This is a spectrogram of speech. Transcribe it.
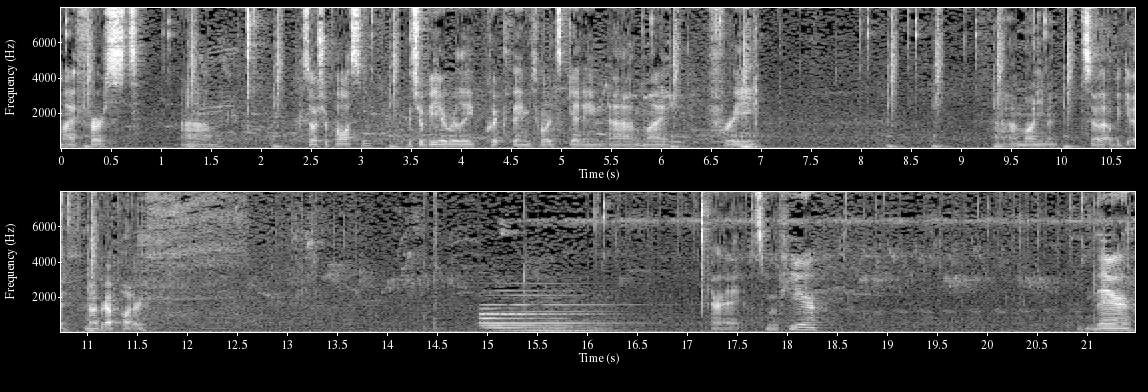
my first um, social policy, which will be a really quick thing towards getting uh, my free uh, monument. So that'll be good. And I'll grab pottery. Alright, let's move here there.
